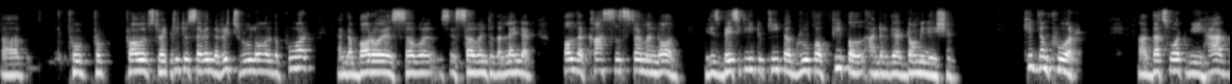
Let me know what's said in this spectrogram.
Uh, Proverbs 22 7 the rich rule over the poor, and the borrower is, server, is servant to the lender. All the caste system and all. It is basically to keep a group of people under their domination, keep them poor. Uh, that's what we have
